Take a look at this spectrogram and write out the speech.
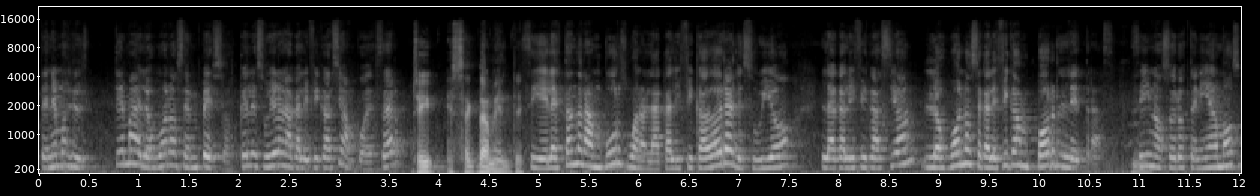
tenemos el tema de los bonos en pesos, que le subieron la calificación, ¿puede ser? Sí, exactamente. Sí, el Standard Poor's, bueno, la calificadora le subió la calificación, los bonos se califican por letras, ¿sí? Mm. Nosotros teníamos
